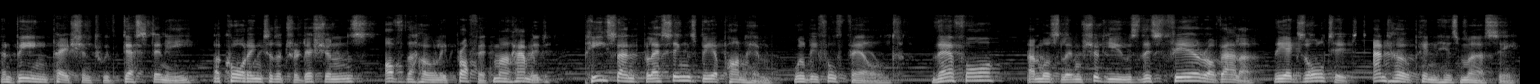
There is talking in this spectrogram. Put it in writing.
and being patient with destiny, according to the traditions of the Holy Prophet Muhammad, peace and blessings be upon him, will be fulfilled. Therefore, a Muslim should use this fear of Allah, the Exalted, and hope in His mercy,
